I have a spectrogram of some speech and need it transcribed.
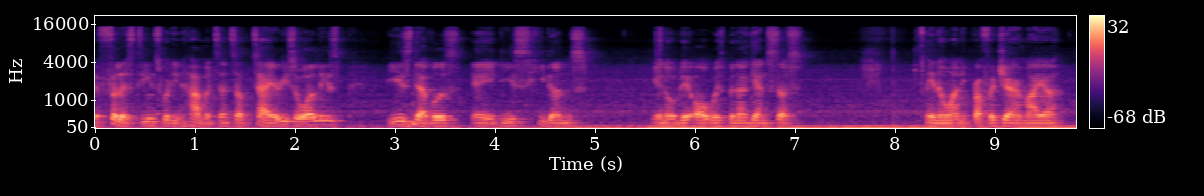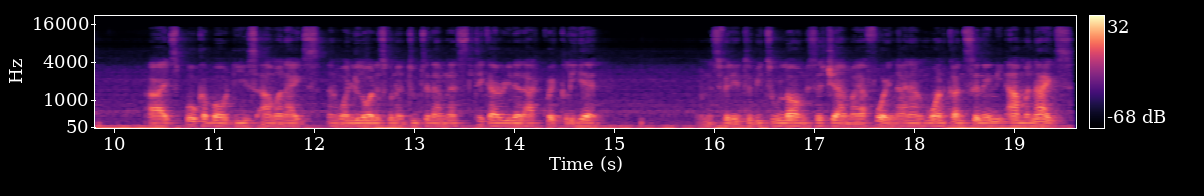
The Philistines were the inhabitants of Tyre. So all these these devils, hey, these heathens, you know, they always been against us. You know, and the prophet Jeremiah, right, spoke about these Ammonites and what the Lord is going to do to them. Let's take a read of that quickly here. In this video to be too long. This is Jeremiah 49 and 1 concerning the Ammonites.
